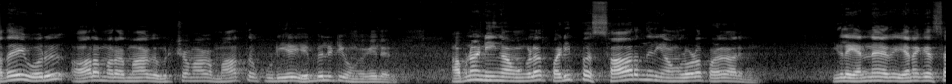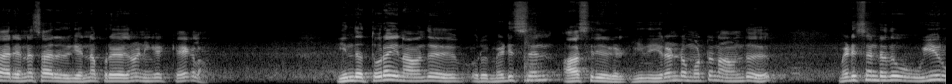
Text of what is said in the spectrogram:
அதை ஒரு ஆலமரமாக விருட்சமாக மாற்றக்கூடிய எபிலிட்டி உங்கள் கையில் இருக்குது அப்படின்னா நீங்கள் அவங்கள படிப்பை சார்ந்து நீங்கள் அவங்களோட பழக ஆரம்பிங்க. இதில் என்ன எனக்கு சார் என்ன சார் இருக்குது என்ன பிரயோஜனம்? நீங்கள் கேட்கலாம். இந்த துறை நான் வந்து ஒரு மெடிசன் ஆசிரியர்கள். இது இரண்டு மட்டும் நான் வந்து மெடிசன்றது உயிர்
